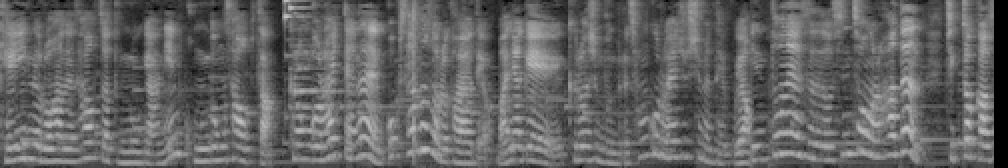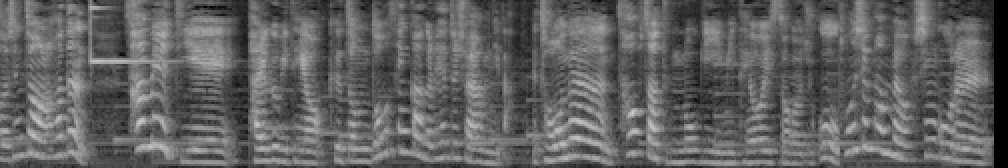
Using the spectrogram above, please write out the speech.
개인으로 하는 사업자 등록이 아닌 공동사업자 그런 걸 할 때는 꼭 세무서를 가야 돼요. 만약에 그러신 분들은 참고로 해주시면 되고요. 인터넷에서 신청을 하든 직접 가서 신청을 하든 3일 뒤에 발급이 돼요. 그 점도 생각을 해주셔야 합니다. 저는 사업자 등록이 이미 되어 있어가지고 통신판매업 신고를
